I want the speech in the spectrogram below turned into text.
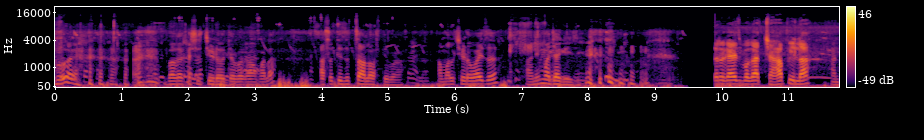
होय. बघा कशी चिडवते बघा आम्हाला. असं तिचं चालू असते बघा. आम्हाला चिडवायचं आणि मजा घ्यायची. तर गायच बघा चहा पिला आणि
